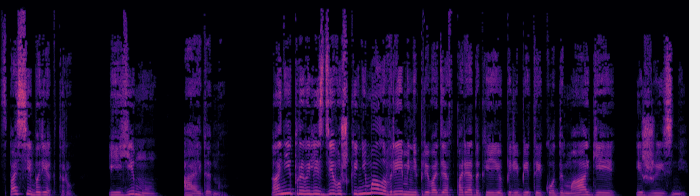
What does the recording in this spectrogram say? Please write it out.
Спасибо ректору. И ему, Айдену. Они провели с девушкой немало времени, приводя в порядок ее перебитые коды магии и жизни.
